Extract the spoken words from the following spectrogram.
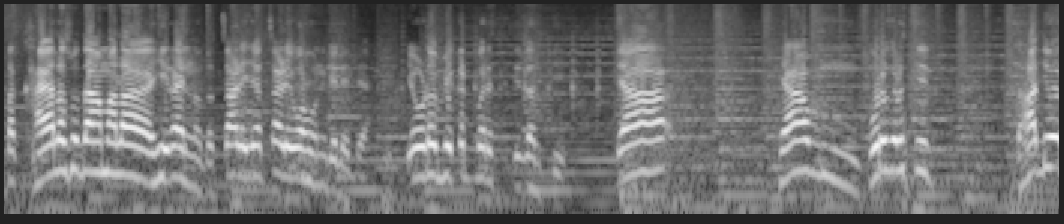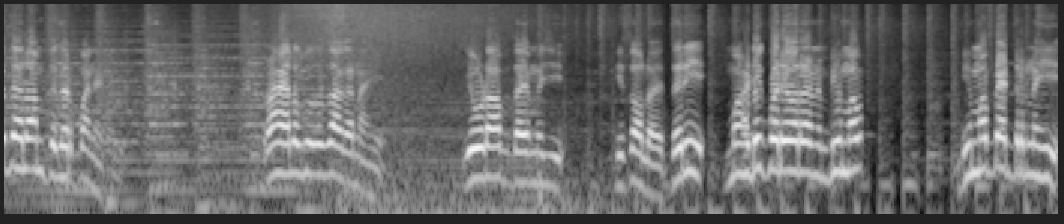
आता खायला सुद्धा आम्हाला ही राहिलं नव्हतं. चाळीच्या चाळी वाहून गेले त्या. एवढं बिकट परिस्थिती झाली त्या ह्या पूरग्रस्तीत दहा दिवस झालं आमचं घर पाण्याखाली. राहायला सुद्धा जागा नाही. एवढा अपदा आहे म्हणजे ती चालू आहे. तरी महाडिक परिवारानं भीमा भीमा पॅटर्न ही.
